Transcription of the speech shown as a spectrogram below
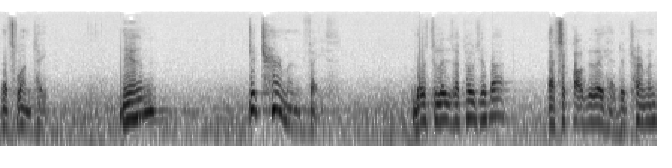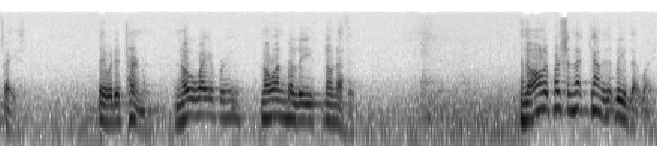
That's one tape. Then, determined faith. Those two ladies I told you about, that's the quality they had, determined faith. They were determined. No wavering, no unbelief, no nothing. And the only person in that county that believed that way.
